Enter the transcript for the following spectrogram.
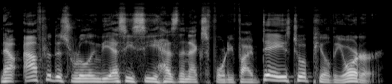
Now, after this ruling, the SEC has the next 45 days to appeal the order.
